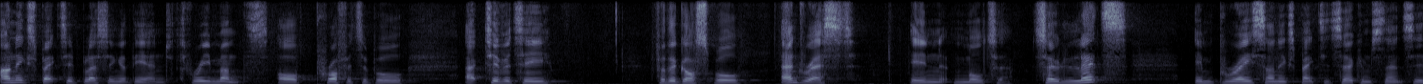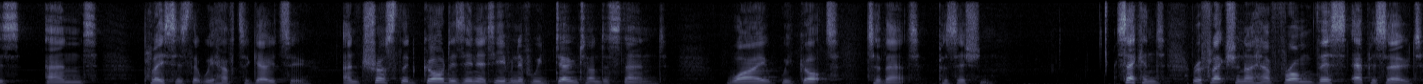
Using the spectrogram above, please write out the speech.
unexpected blessing at the end three months of profitable activity for the gospel and rest in Malta. So let's embrace unexpected circumstances and places that we have to go to and trust that God is in it, even if we don't understand why we got to that position. Second reflection I have from this episode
